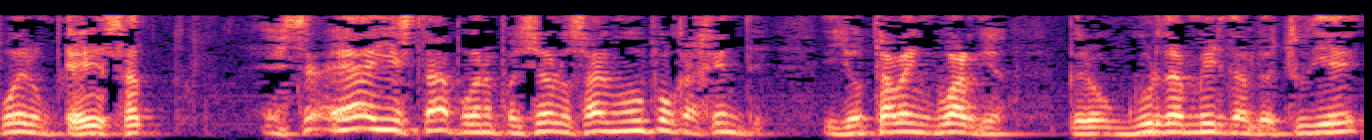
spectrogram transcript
fueron Exacto. es- ahí está, bueno, pues eso lo sabe muy poca gente. Y yo estaba en guardia, pero Gurdon Myrdal lo estudié,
